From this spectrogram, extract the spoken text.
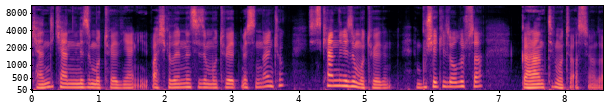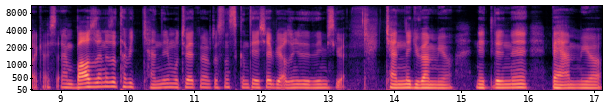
kendi kendinizi motive edin. Yani başkalarının sizi motive etmesinden çok siz kendinizi motive edin. Bu şekilde olursa garanti motivasyonudur arkadaşlar. Yani bazılarınız da tabii kendini motive etme noktasında sıkıntı yaşayabiliyor. Az önce de dediğimiz gibi kendine güvenmiyor, netlerini beğenmiyor,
